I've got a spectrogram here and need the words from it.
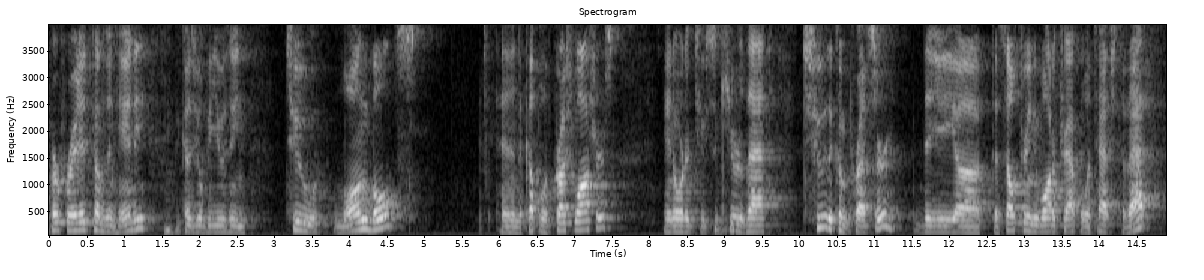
perforated, comes in handy because you'll be using two long bolts and a couple of crush washers in order to secure that to the compressor. The, uh, the self-draining water trap will attach to that.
